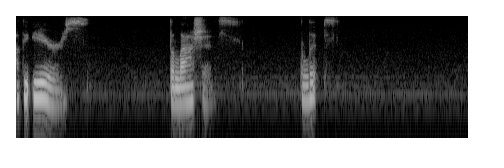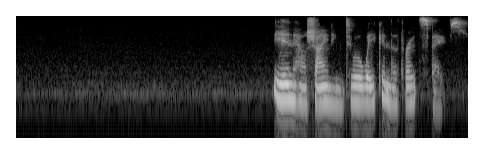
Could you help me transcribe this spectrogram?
at the ears, the lashes, the lips. Inhale, shining to awaken the throat space,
